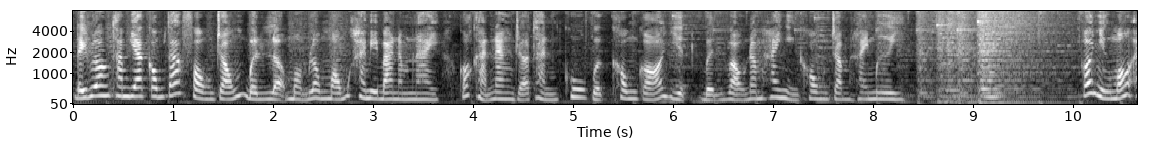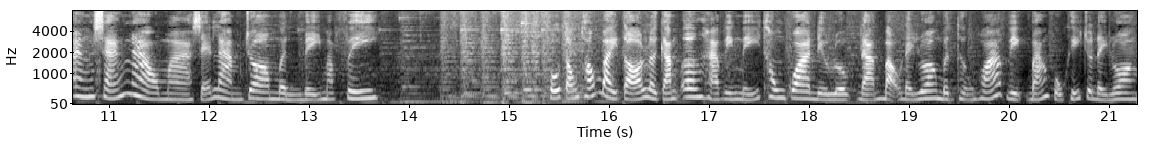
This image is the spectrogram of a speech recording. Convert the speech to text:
Đài Loan tham gia công tác phòng chống bệnh lở mồm lông móng 23 năm nay có khả năng trở thành khu vực không có dịch bệnh vào năm 2020. Có những món ăn sáng nào mà sẽ làm cho mình bị mập phi? Phủ Tổng thống bày tỏ lời cảm ơn Hạ viện Mỹ thông qua điều luật đảm bảo Đài Loan bình thường hóa việc bán vũ khí cho Đài Loan.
